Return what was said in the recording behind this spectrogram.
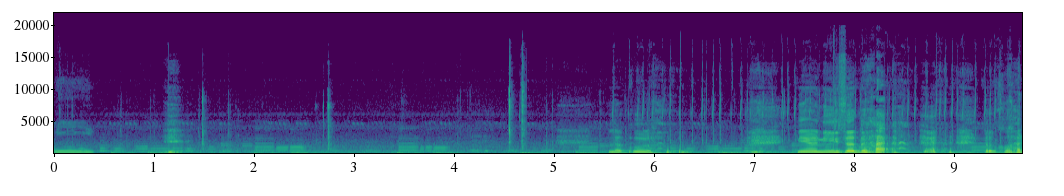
มีแล้วกูแนวนี้ซะด้วย ทุกคน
